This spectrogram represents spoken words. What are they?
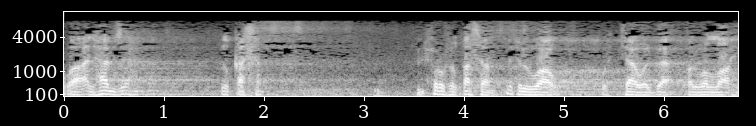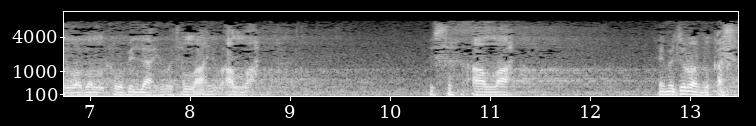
والهمزة القسم. من حروف القسم مثل الواو. والتاء والباء. قال والله وبالله وتالله والله. آه الله. هي مجرورة بالقسم.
